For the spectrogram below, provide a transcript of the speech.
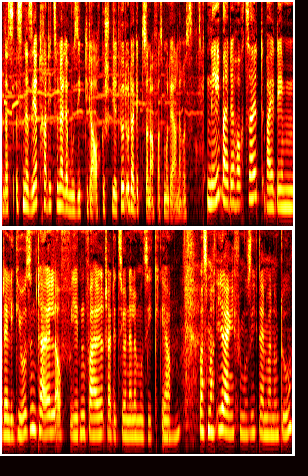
Das ist eine sehr traditionelle Musik, die da auch gespielt wird, oder gibt es dann auch was Moderneres? Nee, bei der Hochzeit, bei dem religiösen Teil auf jeden Fall traditionelle Musik, ja. Mhm. Was macht ihr eigentlich für Musik, dein Mann und du?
